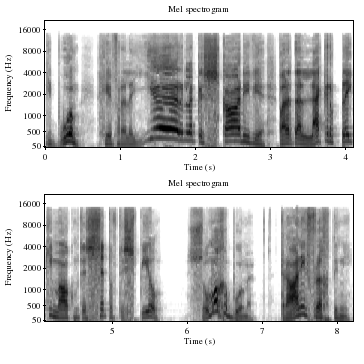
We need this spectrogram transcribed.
Die boom gee vir hulle heerlike skaduwee wat dit 'n lekker plekkie maak om te sit of te speel. Sommige bome dra nie vrugte nie,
